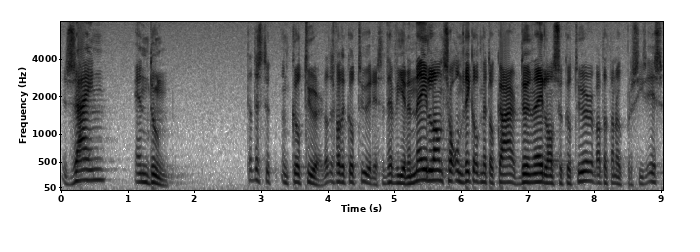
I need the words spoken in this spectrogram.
zijn en doen. Dat is de, een cultuur. Dat is wat een cultuur is. Dat hebben we hier in Nederland zo ontwikkeld met elkaar. De Nederlandse cultuur, wat het dan ook precies is.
